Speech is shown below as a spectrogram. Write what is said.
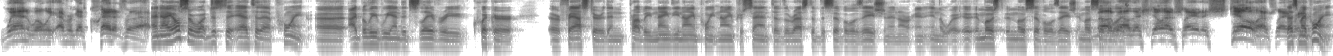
When will we ever get credit for that? And I also want just to add to that point. Uh, I believe we ended slavery quicker or faster than probably 99.9% of the rest of the civilization in our in, in the in most in most civilization in most well, civilized. well, they still have slavery. They still have slavery. That's my point.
